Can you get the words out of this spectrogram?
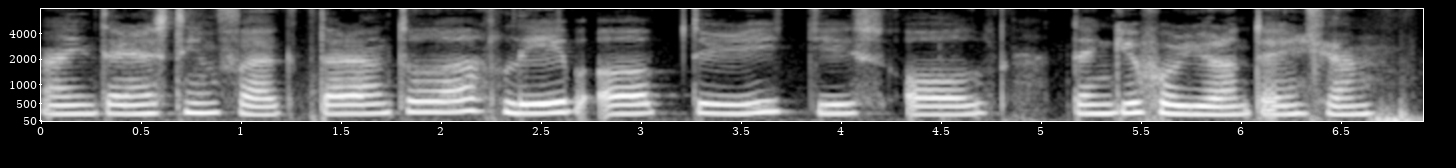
An interesting fact, tarantulas live up to 3 years old. Thank you for your attention.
